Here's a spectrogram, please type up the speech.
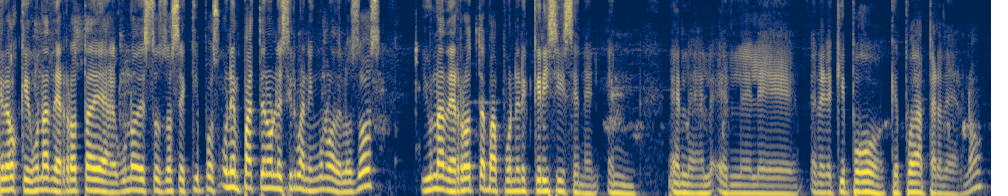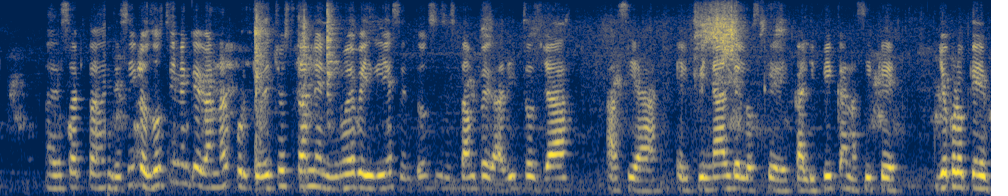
creo que una derrota de alguno de estos dos equipos, un empate no le sirve a ninguno de los dos y una derrota va a poner crisis en el, en, en el, en el, en el equipo que pueda perder, ¿no? Exactamente, sí, los dos tienen que ganar porque de hecho están en 9 y 10, entonces están pegaditos ya hacia el final de los que califican, así que yo creo que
